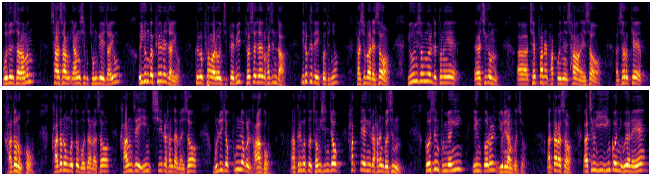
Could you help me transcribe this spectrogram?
모든 사람은 사상, 양심, 종교의 자유, 의견과 표현의 자유, 그리고 평화로운 집회 및 결사 자유를 가진다. 이렇게 돼 있거든요. 다시 말해서 윤석열 대통령의 어, 지금 어, 재판을 받고 있는 상황에서 저렇게 가둬놓고 가둬놓은 것도 모자라서 강제 인치를 한다면서 물리적 폭력을 가하고 아, 그리고 또 정신적 학대 행위를 하는 것은 그것은 분명히 인권을 유린한 거죠. 아, 따라서 아, 지금 이 인권위원회의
